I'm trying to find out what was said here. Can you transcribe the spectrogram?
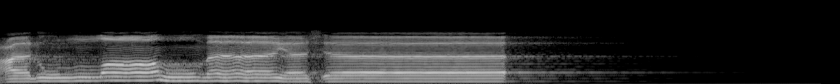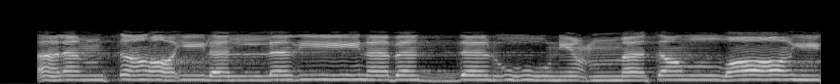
وَيَفْعَلُ اللَّهُ مَا يَشَاءُ. أَلَمْ تَرَ إِلَى الَّذِينَ بَدَّلُوا نِعْمَةَ اللَّهِ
